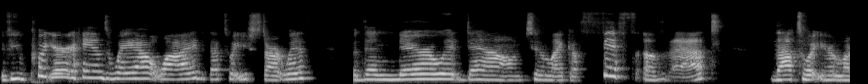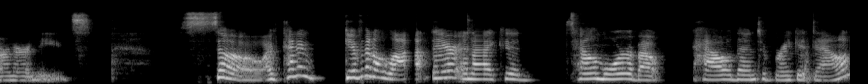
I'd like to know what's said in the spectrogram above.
if you put your hands way out wide, that's what you start with, but then narrow it down to like a fifth of that. That's what your learner needs. So I've kind of given a lot there and I could tell more about how then to break it down.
